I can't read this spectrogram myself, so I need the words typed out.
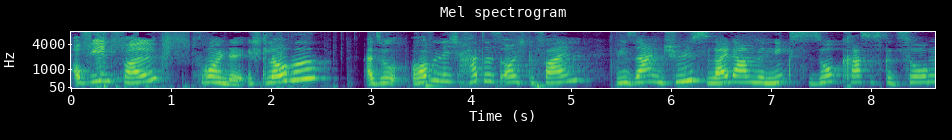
Auf jeden Fall, Freunde, ich glaube, also hoffentlich hat es euch gefallen. Wir sagen Tschüss. Leider haben wir nichts so krasses gezogen,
